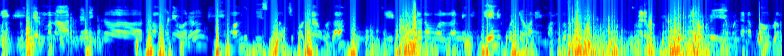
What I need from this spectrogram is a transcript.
నీకు ఈ జర్మన్ ఆర్గానిక్ కంపెనీ వారు ఈ మందు తీసుకొని వచ్చి కొట్టావు కదా ఈ కొట్టడం వల్ల నీకు దేనికి కొట్టావని ఈ మందు మిరపకి మిరపలో ఏముండన ప్రాబ్లం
